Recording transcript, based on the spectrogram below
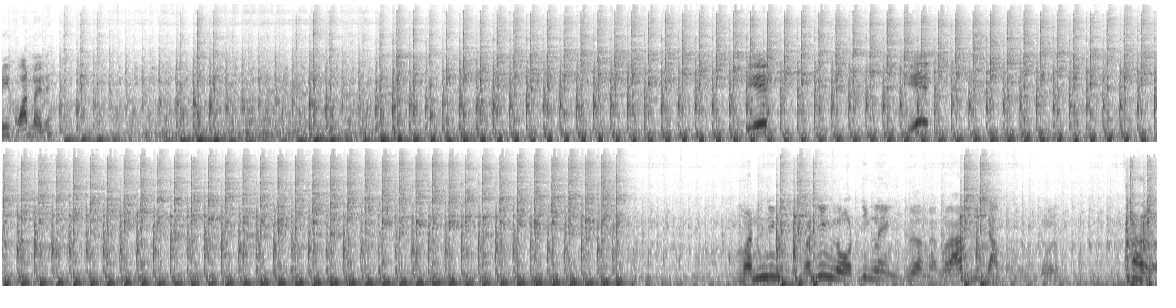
มีควันหน่อยดิอีกอีก เหมือนยิ่งเหมือนยิ่งโหลดยิ่งเร่งเครื่องอะเวลาที่จับดูเออ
